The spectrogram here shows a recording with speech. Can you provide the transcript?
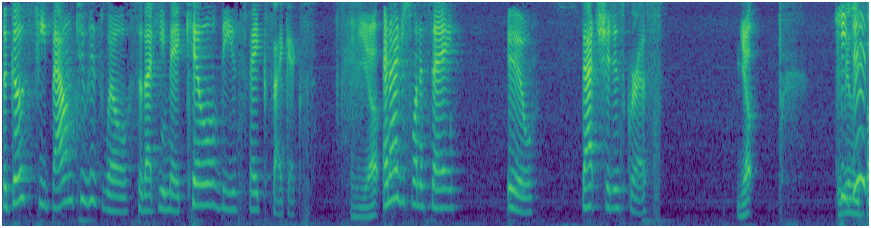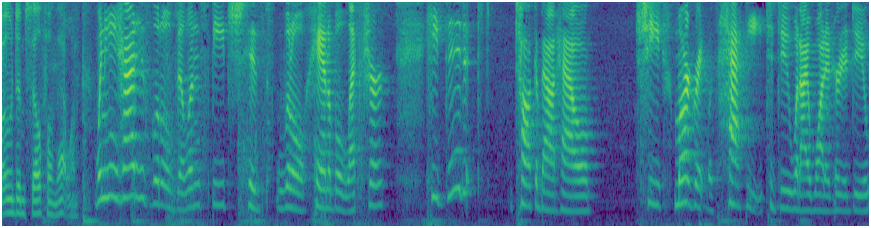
the ghost he bound to his will so that he may kill these fake psychics. Yep. And I just want to say, ew, that shit is gross. Yep. He really did boned himself on that one. when he had his little villain speech, his little Hannibal lecture. He did t- talk about how she Margaret was happy to do what I wanted her to do.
